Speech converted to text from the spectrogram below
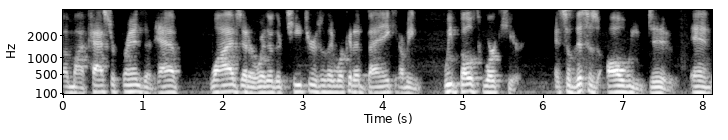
of my pastor friends that have wives that are whether they're teachers or they work at a bank. I mean, we both work here. And so this is all we do. And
